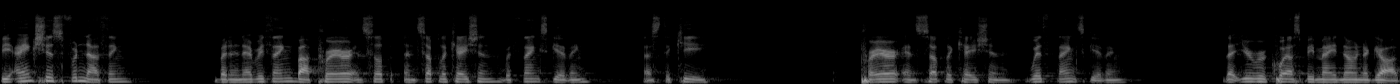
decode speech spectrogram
Be anxious for nothing, but in everything by prayer and, supp- and supplication with thanksgiving. That's the key. Prayer and supplication with thanksgiving. Let your requests be made known to God.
